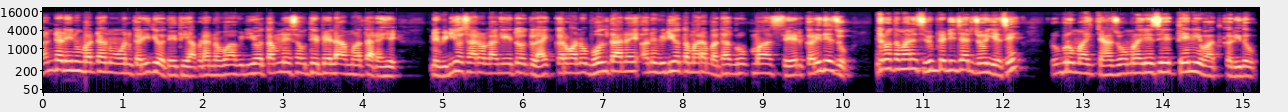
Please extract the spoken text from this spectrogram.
ઘંટડીનું બટન ઓન કરી દો તેથી આપણા નવા વીડિયો તમને સૌથી પહેલાં મળતા રહે. અને વીડિયો સારો લાગે તો એક લાઇક કરવાનું ભૂલતા નહીં અને વીડિયો તમારા બધા ગ્રુપમાં શેર કરી દેજો. મિત્રો, તમારે સ્વિફ્ટ ડિઝાયર જોઈએ છે. રૂબરૂમાં ક્યાં જોવા મળી રહેશે તેની વાત કરી દઉં.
